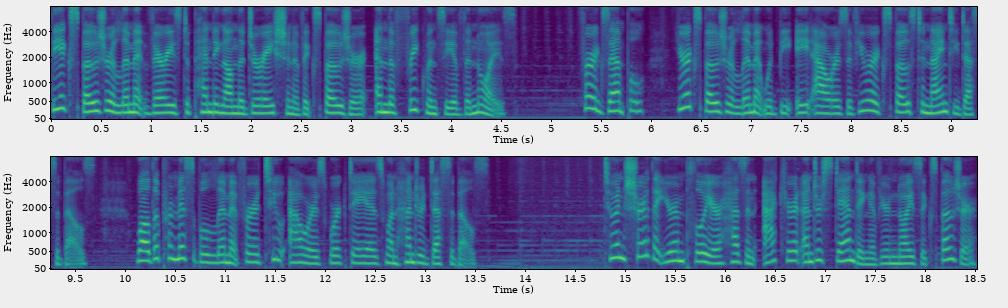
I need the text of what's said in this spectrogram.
The exposure limit varies depending on the duration of exposure and the frequency of the noise. For example, your exposure limit would be 8 hours if you are exposed to 90 decibels, while the permissible limit for a 2 hours workday is 100 decibels. To ensure that your employer has an accurate understanding of your noise exposure,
